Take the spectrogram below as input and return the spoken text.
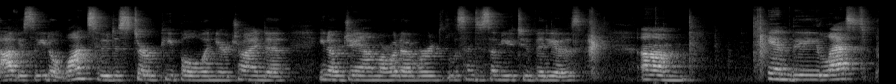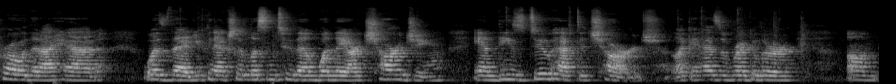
obviously you don't want to disturb people when you're trying to, you know, jam or whatever, listen to some YouTube videos. Um, and the last pro that I had was that you can actually listen to them when they are charging and these do have to charge. Like it has a regular um,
